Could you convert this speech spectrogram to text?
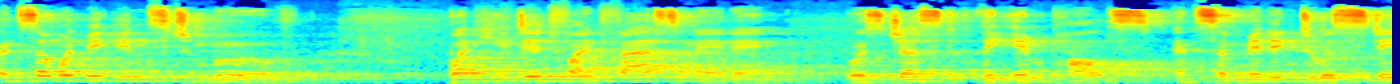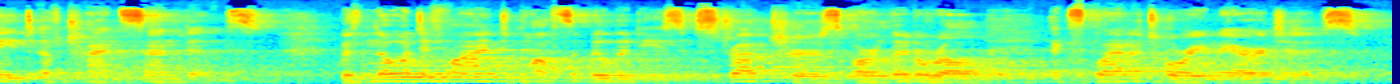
when someone begins to move, what he did find fascinating was just the impulse and submitting to a state of transcendence, with no defined possibilities, structures, or literal explanatory narratives.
